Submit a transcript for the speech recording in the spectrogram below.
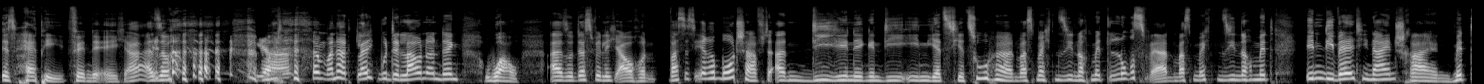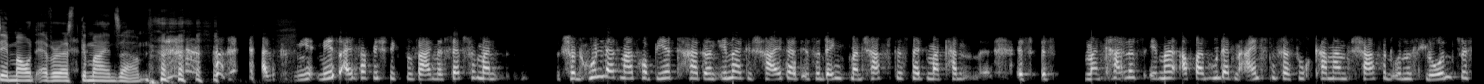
ist happy, finde ich. Ja? Also ja. man, man, hat gleich gute Laune und denkt, wow, also das will ich auch. Und was ist Ihre Botschaft an diejenigen, die Ihnen jetzt hier zuhören? Was möchten Sie noch mit loswerden? Was möchten Sie noch mit in die Welt hineinschreien mit dem Mount Everest gemeinsam? also mir, mir ist einfach wichtig zu sagen, dass selbst wenn man schon hundertmal probiert hat und immer gescheitert ist und denkt, man schafft es nicht, man kann, es, es man kann es immer, auch beim 101. Versuch kann man es schaffen und es lohnt sich.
